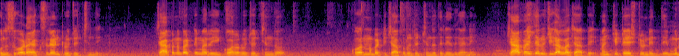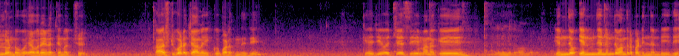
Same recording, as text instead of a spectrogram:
పులుసు కూడా ఎక్సలెంట్ రుచి వచ్చింది. చేపను బట్టి మరి కూర రుచి వచ్చిందో కూరను బట్టి చేప రుచి వచ్చిందో తెలియదు కానీ చేప అయితే రుచిగల్లా చేపే. మంచి టేస్ట్ ఉండిద్ది ముళ్ళు ఉండవు ఎవరైనా తినొచ్చు. కాస్ట్ కూడా చాలా ఎక్కువ పడుతుంది ఇది. కేజీ వచ్చేసి మనకి ఎనిమిది వందలు. ఎనిమిది ఎనిమిది ఎనిమిది వందలు పడిందండి ఇది.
